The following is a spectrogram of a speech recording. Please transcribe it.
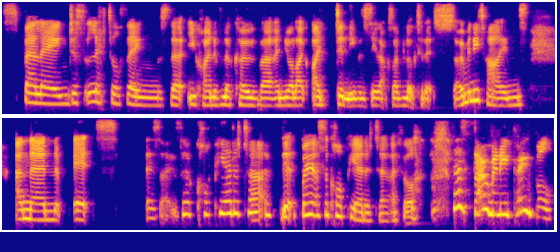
spelling, just little things that you kind of look over and you're like, I didn't even see that because I've looked at it so many times. And then it's is, there a copy editor? Yeah, maybe that's a copy editor. I feel there's so many people.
